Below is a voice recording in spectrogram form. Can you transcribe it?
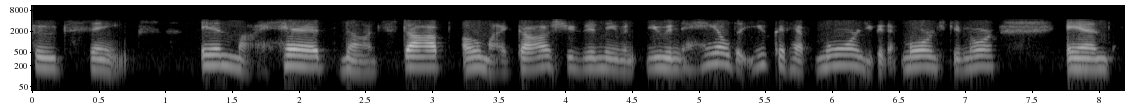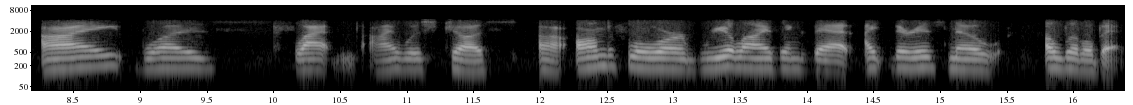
food sinks in my head nonstop. Oh my gosh, you didn't even you inhaled it. You could have more, and you could have more, you could have more. And I was flattened. I was just uh, on the floor, realizing that I, there is no a little bit.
